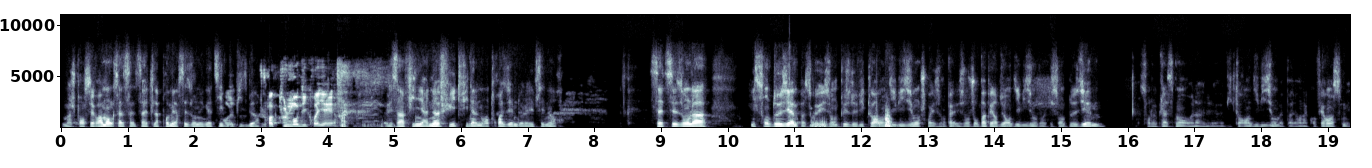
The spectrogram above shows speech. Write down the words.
moi je pensais vraiment que ça, ça, va être la première saison négative de Pittsburgh. Je crois que tout le monde y croyait. Et ça a fini à 9-8 finalement, troisième de la FC Nord. Cette saison-là, ils sont deuxièmes parce qu'ils ont plus de victoires en division. Je crois qu'ils n'ont ils ont toujours pas perdu en division, donc ils sont deuxièmes sur le classement. Voilà, victoire en division, mais pas dans la conférence. Mais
